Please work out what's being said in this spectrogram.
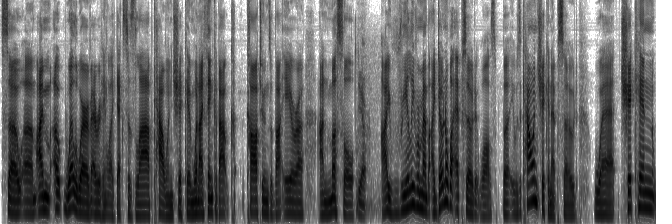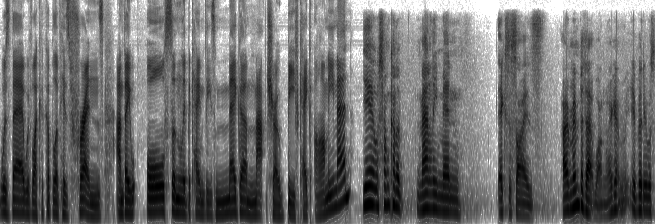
So um, I'm uh, well aware of everything like Dexter's Lab, Cow and Chicken. When I think about c- cartoons of that era and Muscle, Yeah. I really remember. I don't know what episode it was, but it was a Cow and Chicken episode where Chicken was there with like a couple of his friends, and they all suddenly became these mega macho beefcake army men. Yeah, it was some kind of manly men exercise. I remember that one. I but it was.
